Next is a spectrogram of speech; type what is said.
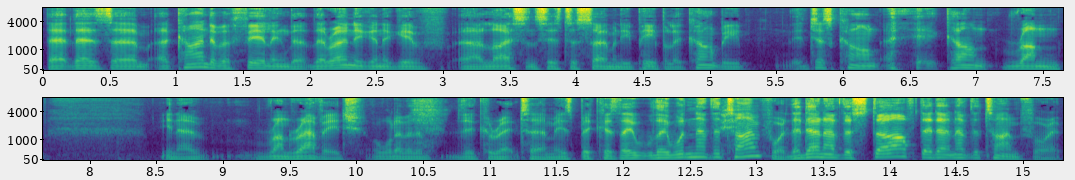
there's um, a kind of a feeling that they're only going to give uh, licenses to so many people. It can't be. It just can't. It can't run. You know, run ravage or whatever the, the correct term is, because they they wouldn't have the time for it. They don't have the staff. They don't have the time for it.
